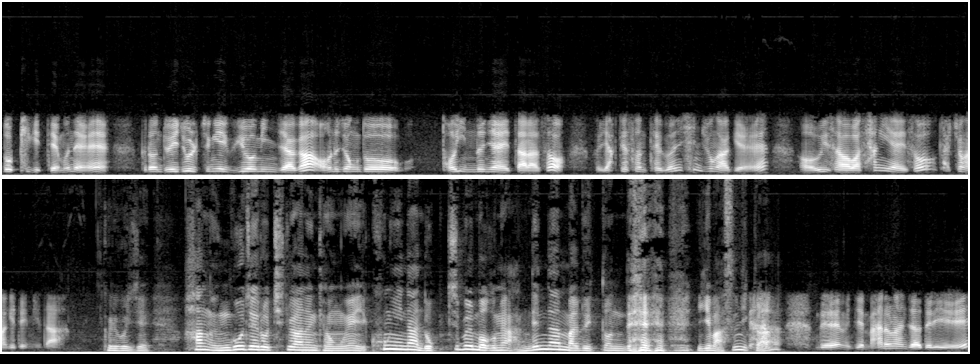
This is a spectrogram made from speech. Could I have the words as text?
높이기 때문에 그런 뇌졸중의 위험 인자가 어느 정도 더 있느냐에 따라서 그 약제 선택은 신중하게 어, 의사와 상의해서 결정하게 됩니다. 그리고 이제 항응고제로 치료하는 경우에 이 콩이나 녹즙을 먹으면 안 된다는 말도 있던데 이게 맞습니까? 네, 이제 많은 환자들이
